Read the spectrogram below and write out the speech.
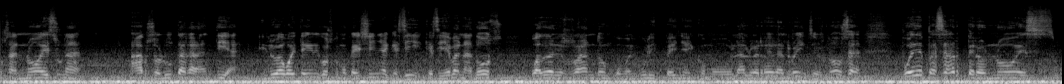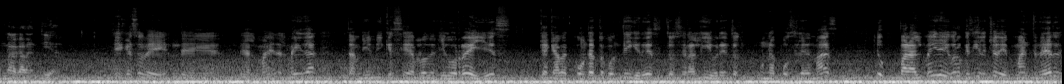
o sea, no es una absoluta garantía. Y luego hay técnicos como Caixinha que sí, que se llevan a dos jugadores random como el Gullit Peña y como Lalo Herrera al Rangers, ¿no? O sea, puede pasar, pero no es una garantía. Sí, el caso de, de, de Almeida. También vi que se habló de Diego Reyes, que acaba contrato con Tigres, entonces será libre, entonces una posibilidad más. para Almeida yo creo que sí, el hecho de mantener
